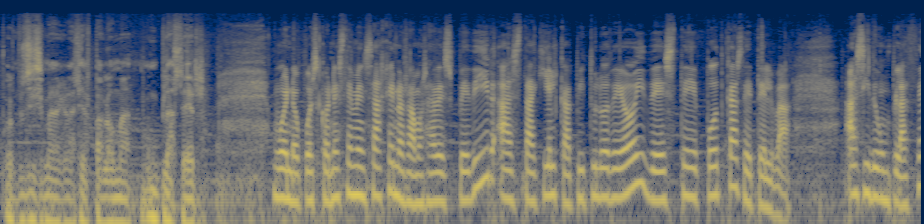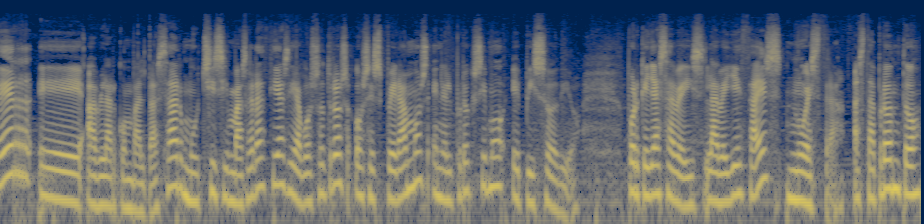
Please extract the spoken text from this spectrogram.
Pues muchísimas gracias, Paloma. Un placer. Bueno, pues con este mensaje nos vamos a despedir. Hasta aquí el capítulo de hoy de este podcast de Telva. Ha sido un placer eh, hablar con Baltasar. Muchísimas gracias y a vosotros os esperamos en el próximo episodio. Porque ya sabéis, la belleza es nuestra. Hasta pronto.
